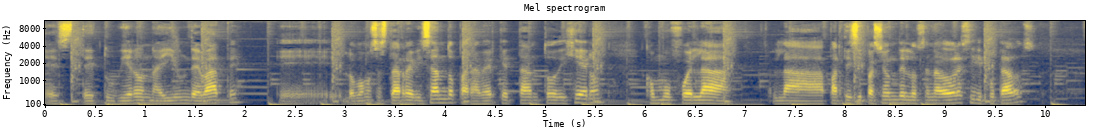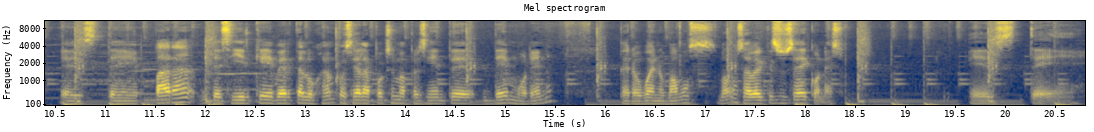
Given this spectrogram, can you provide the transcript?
este, tuvieron ahí un debate. Eh, lo vamos a estar revisando para ver qué tanto dijeron, cómo fue la, la participación de los senadores y diputados este, para decir que Berta Luján pues, sea la próxima presidente de Morena. Pero bueno, vamos, vamos a ver qué sucede con eso. Este.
